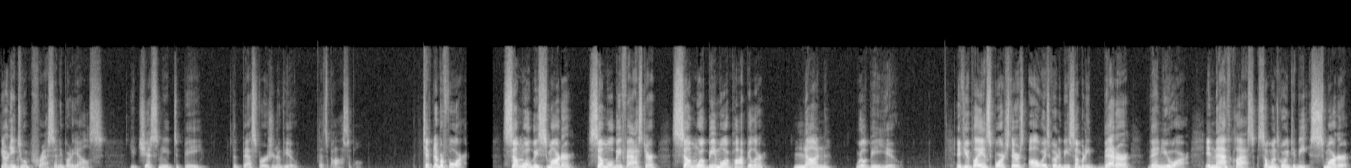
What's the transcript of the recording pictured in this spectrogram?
You don't need to impress anybody else. You just need to be the best version of you that's possible. Tip number four some will be smarter, some will be faster, some will be more popular, none will be you. If you play in sports, there's always going to be somebody better than you are. In math class, someone's going to be smarter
